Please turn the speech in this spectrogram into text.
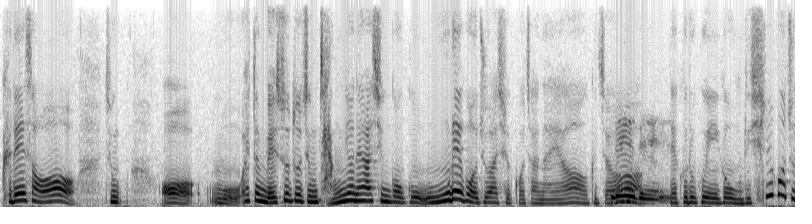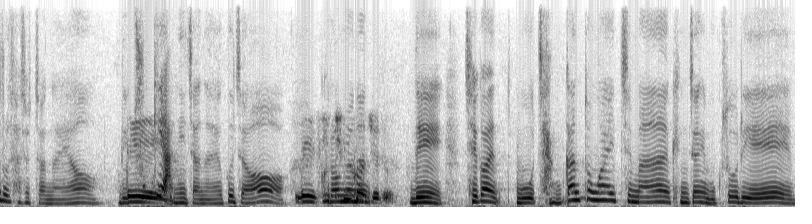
그래서 좀, 어, 뭐, 하여튼 매수도 지금 작년에 하신 거고, 오래 거주하실 거잖아요. 그죠? 네, 네. 그리고 이거 우리 실거주로 사셨잖아요. 우리 네. 투기 아니잖아요. 그죠? 네, 그러면은- 실거주로. 네. 제가 뭐 잠깐 통화했지만 굉장히 목소리에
